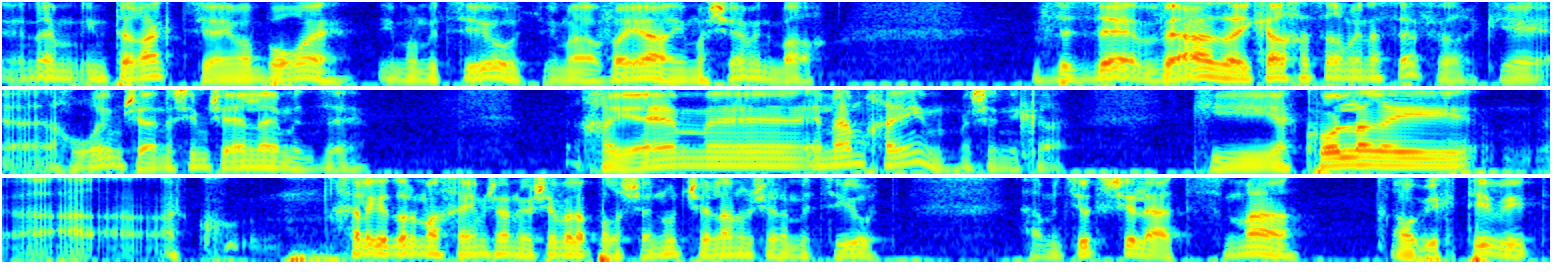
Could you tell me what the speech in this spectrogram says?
אין להם אינטראקציה עם הבורא, עם המציאות, עם ההוויה, עם השם יתברך. וזה, ואז העיקר חסר מן הספר, כי אנחנו רואים שאנשים שאין להם את זה, חייהם אה, אינם חיים, מה שנקרא. כי הכל הרי, חלק גדול מהחיים שלנו יושב על הפרשנות שלנו של המציאות. המציאות כשלעצמה, האובייקטיבית,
